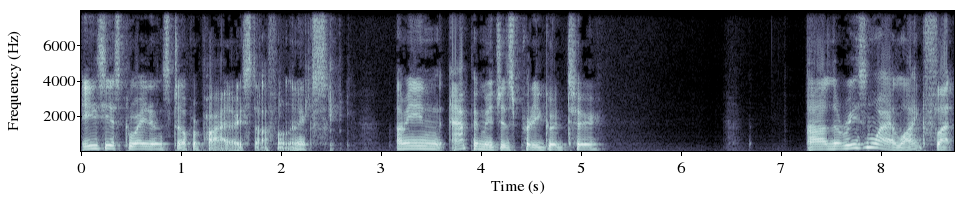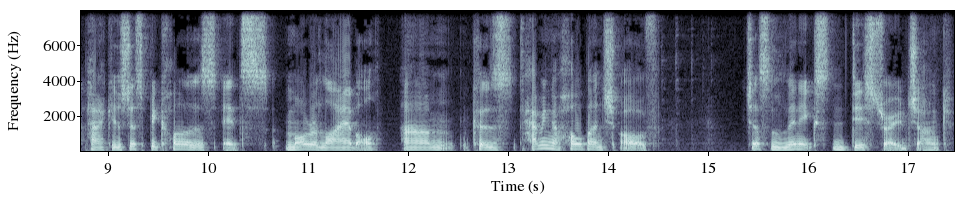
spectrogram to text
Easiest way to install proprietary stuff on Linux. I mean, app image is pretty good too. Uh, the reason why I like Flatpak is just because it's more reliable. Because um, having a whole bunch of just Linux distro junk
